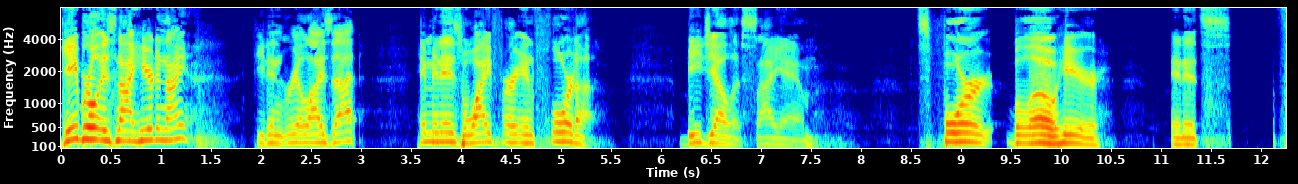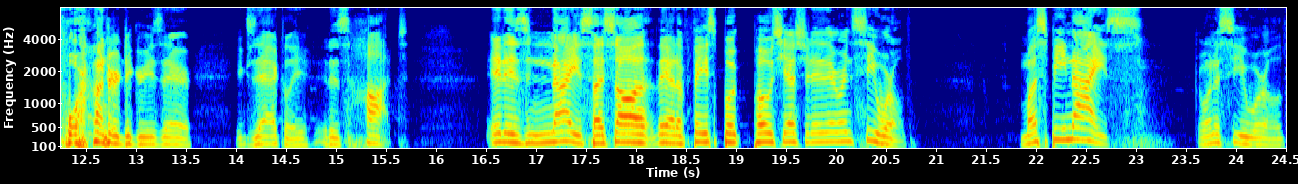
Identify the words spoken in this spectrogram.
Gabriel is not here tonight. If you didn't realize that, him and his wife are in Florida. Be jealous. I am. It's four below here, and it's 400 degrees there. Exactly. It is hot. It is nice. I saw they had a Facebook post yesterday. They were in SeaWorld. Must be nice. Going to SeaWorld.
